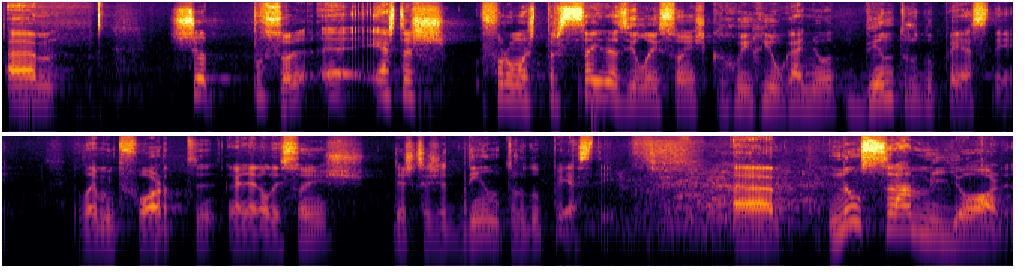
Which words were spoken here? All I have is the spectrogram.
Ahm, senhor professor, eh, estas foram as terceiras eleições que Rui Rio ganhou dentro do PSD. Ele é muito forte ganhar eleições desde que seja dentro do PSD. Ah, não será melhor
